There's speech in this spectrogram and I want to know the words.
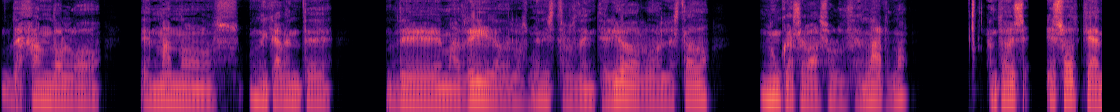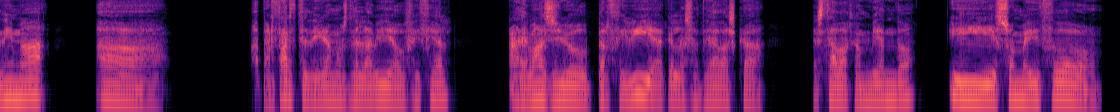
dejándolo en manos únicamente de Madrid o de los ministros de Interior o del Estado, nunca se va a solucionar, ¿no? Entonces, eso te anima a apartarte, digamos, de la vía oficial. Además, yo percibía que la sociedad vasca estaba cambiando y eso me hizo,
